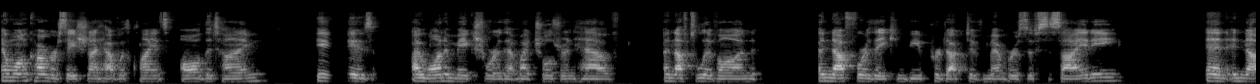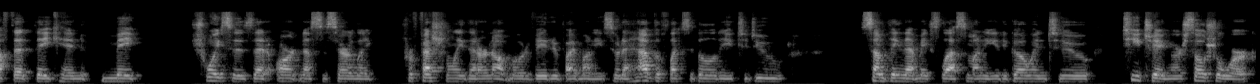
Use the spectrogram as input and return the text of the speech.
And one conversation I have with clients all the time is I want to make sure that my children have enough to live on, enough where they can be productive members of society, and enough that they can make choices that aren't necessarily professionally that are not motivated by money. So to have the flexibility to do something that makes less money to go into teaching or social work,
